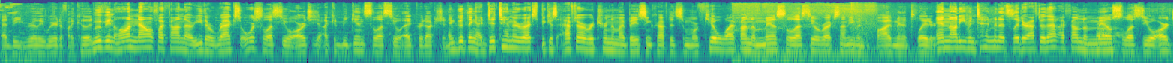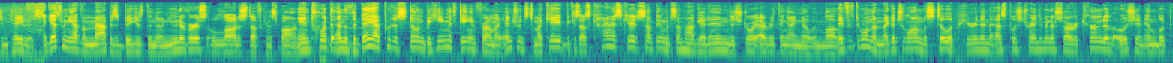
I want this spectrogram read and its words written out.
That'd be really weird if I could. Moving on, now if I found out either Rex or Celestial Archie, I could begin Celestial Egg production. And good thing I did tame the Rex because after I returned to my base and crafted some more kill, I found a male Celestial Rex not even 5 minutes later. And not even 10 minutes later after that, I found a male Celestial Argentavis. I guess when you have a map as big as the known universe, a lot of stuff can spawn. And toward the end of the day, I put a stone behemoth gate in front of my entrance to my cave because I was kinda scared something would somehow get in and destroy everything I know and love. Day 51, the Megachelon was still appearing in the S Plus transmitter, so I returned to the ocean and looked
